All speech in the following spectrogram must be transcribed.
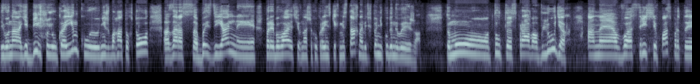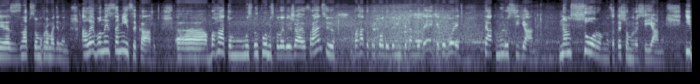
і вона є більшою українкою ніж багато хто зараз бездіяльний, перебуваючи в наших українських містах, навіть хто нікуди не виїжджав. Тому тут справа в людях, а не в стрічці в паспорти з надписом громадянин. Але вони самі це кажуть. Е, багато ми спілкуємося, коли я виїжджаю у Францію. Багато приходить до Ніки там людей, які говорять: так, ми росіяни. Нам соромно за те, що ми росіяни, і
